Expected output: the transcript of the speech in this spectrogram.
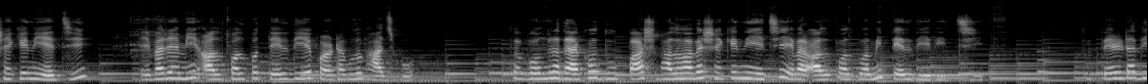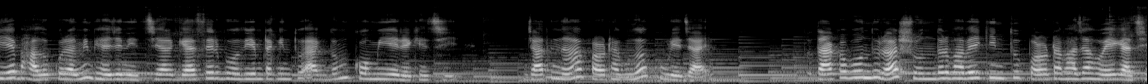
সেঁকে নিয়েছি। এবারে আমি অল্প অল্প তেল দিয়ে পরোটাগুলো ভাজবো। তো বন্ধুরা, দেখো দু পাশ ভালোভাবে সেঁকে নিয়েছি, এবার অল্প অল্প আমি তেল দিয়ে দিচ্ছি। তেলটা দিয়ে ভালো করে আমি ভেজে নিচ্ছি আর গ্যাসের ভলিউমটা কিন্তু একদম কমিয়ে রেখেছি, যাতে না পরোটাগুলো পুড়ে যায়। তো দেখো বন্ধুরা, সুন্দরভাবেই কিন্তু পরোটা ভাজা হয়ে গেছে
